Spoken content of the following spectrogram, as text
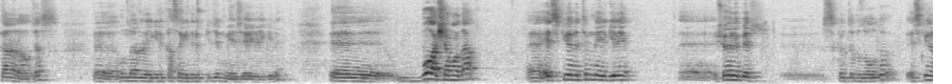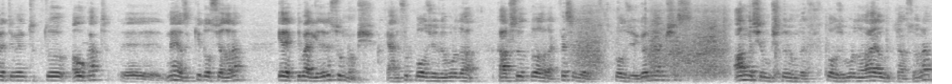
karar alacağız. Bunlarla ilgili kasa gidilip gidilmeyeceği ile ilgili. Bu aşamada e, eski yönetimle ilgili e, şöyle bir e, sıkıntımız oldu. Eski yönetimin tuttuğu avukat e, ne yazık ki dosyalara gerekli belgeleri sunmamış. Yani futbolcuyla burada karşılıklı olarak feshedilerek futbolcuyu göndermişiz. Anlaşılmış durumda futbolcu buradan ayrıldıktan sonra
